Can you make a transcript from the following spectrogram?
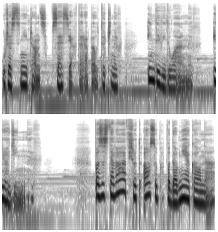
uczestnicząc w sesjach terapeutycznych, indywidualnych i rodzinnych. Pozostawała wśród osób, podobnie jak ona,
